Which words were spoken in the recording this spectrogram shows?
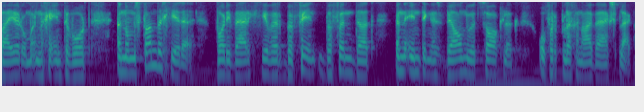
weier om ingeënt te word in omstandighede waar die werkgewer bevind bevind dat 'n inenting is wel noodsaaklik of verplig in daai werksplek.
